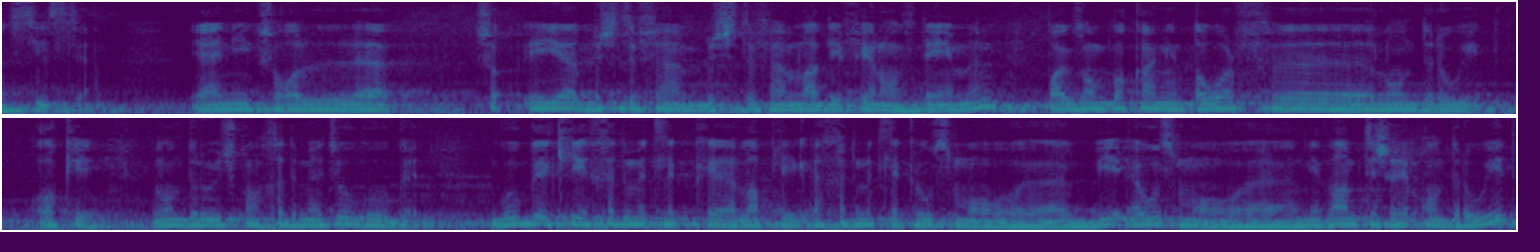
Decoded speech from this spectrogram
ال système يعني شغل هي باش تفهم باش تفهم la différence دائما par exemple دوكا راني نطور في الاندرويد OK الاندرويد شكون خدمته جوجل جوجل كي خدمت لك l'appli خدمت لك واسمو بيئه واسمو نظام تشغيل اندرويد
